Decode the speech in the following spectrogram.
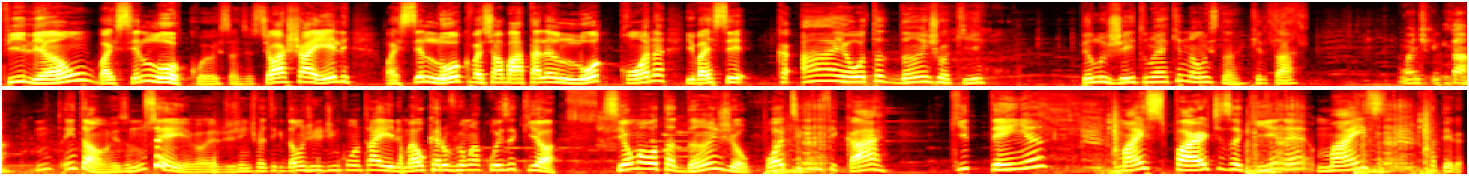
filhão, vai ser louco. Se eu achar ele, vai ser louco, vai ser uma batalha loucona e vai ser Ah, é outra dungeon aqui. Pelo jeito não é aqui não, Stan, que ele tá. Onde que ele tá? Então, eu não sei. A gente vai ter que dar um jeito de encontrar ele. Mas eu quero ver uma coisa aqui, ó. Se é uma outra dungeon, pode significar que tenha mais partes aqui, né? Mais. Tá, pega.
